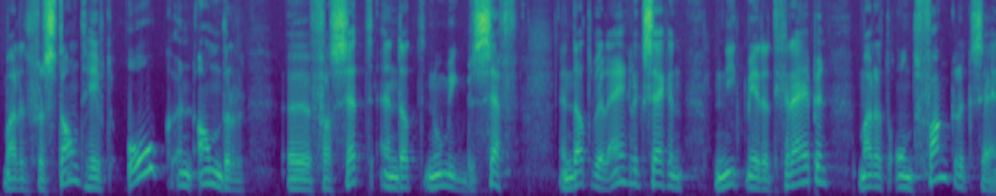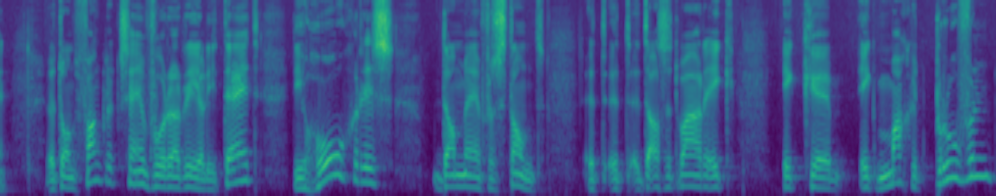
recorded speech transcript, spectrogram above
Maar het verstand heeft ook een ander uh, facet en dat noem ik besef. En dat wil eigenlijk zeggen niet meer het grijpen, maar het ontvankelijk zijn. Het ontvankelijk zijn voor een realiteit die hoger is dan mijn verstand. Het, het, als het ware, ik, ik, uh, ik mag het proeven,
